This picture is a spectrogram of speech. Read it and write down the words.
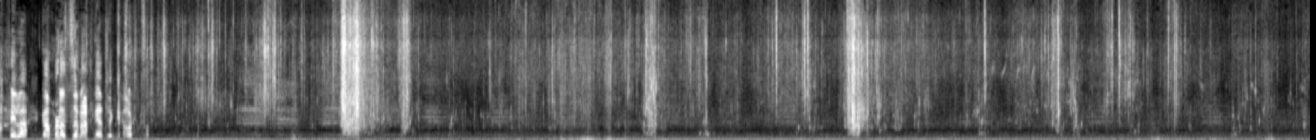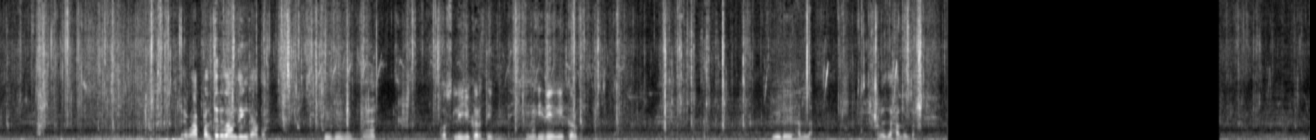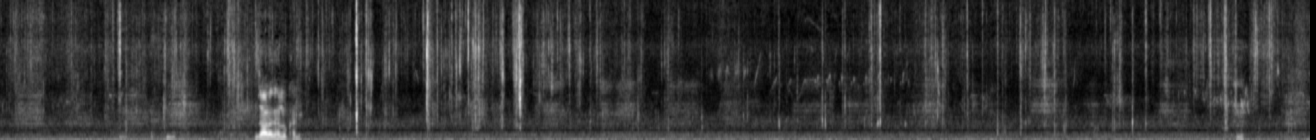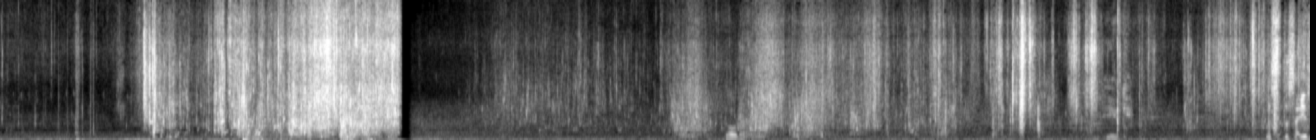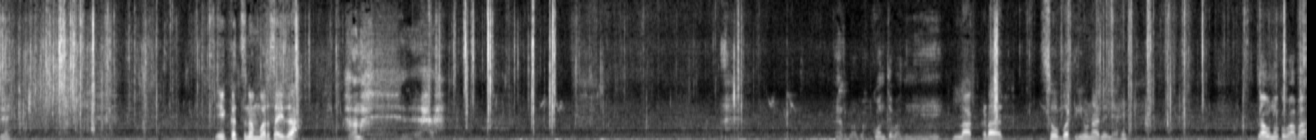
खायला कावडाचं नाव घातलं कावडाचं. ते बापाला तरी जाऊन देईन का आता? हा? कसली ही? करते म्हणते. ही दे हे करू. व्हिडिओ हल्ला हलू जा जा जाळं घालू खाली Doğru. Büyük. मस्त साईज आहे. एकच नंबर साईज हा? हा ना. अरे बाबा कोणत्या बाजूने लाकडा सोबत घेऊन आलेले आहे. जाऊ नको बाबा.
